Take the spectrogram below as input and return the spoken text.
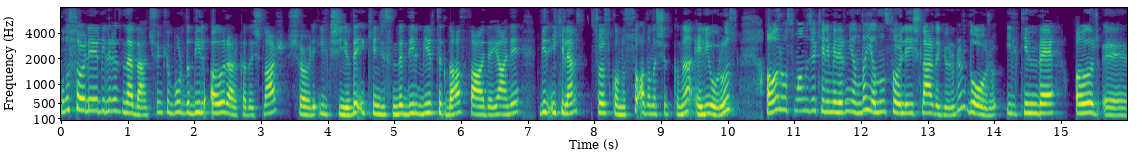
Bunu söyleyebiliriz neden? Çünkü burada dil ağır arkadaşlar. Şöyle ilk şiirde ikincisinde dil bir tık daha sade yani bir ikilem söz konusu Adana şıkkını eliyoruz. Ağır Osmanlıca kelimelerin yanında yalın söyleyişler de görülür. Doğru. İlkinde ağır e,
